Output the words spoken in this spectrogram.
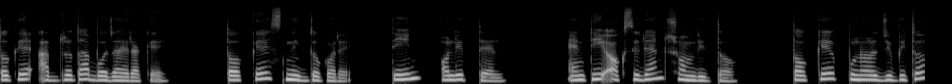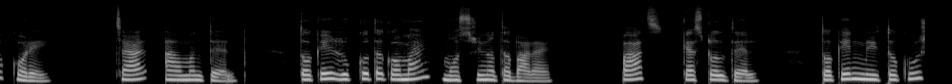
ত্বকে আর্দ্রতা বজায় রাখে। ত্বককে স্নিগ্ধ করে। তিন অলিভ তেল, অ্যান্টিঅক্সিডেন্ট সমৃদ্ধ, ত্বককে পুনরুজ্জীবিত করে। চার, আলমন্ড তেল, ত্বকের রুক্ষতা কমায়, মসৃণতা বাড়ায়। পাঁচ ক্যাস্টল তেল, ত্বকের মৃতকোষ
